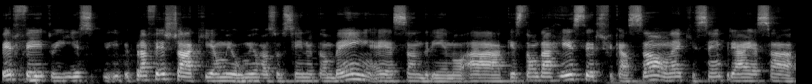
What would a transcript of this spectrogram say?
Perfeito. E, e para fechar aqui é o meu, meu raciocínio também, é, Sandrino, a questão da recertificação, né, que sempre há essa,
